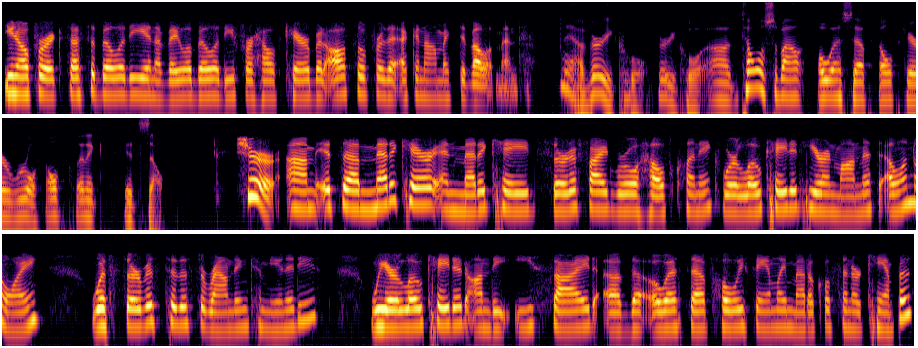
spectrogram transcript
you know, for accessibility and availability for healthcare, but also for the economic development. Yeah, very cool. Very cool. Uh, tell us about OSF Healthcare Rural Health Clinic itself. Sure. Um, it's a Medicare and Medicaid certified rural health clinic. We're located here in Monmouth, Illinois, with service to the surrounding communities. We are located on the east side of the OSF Holy Family Medical Center campus.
